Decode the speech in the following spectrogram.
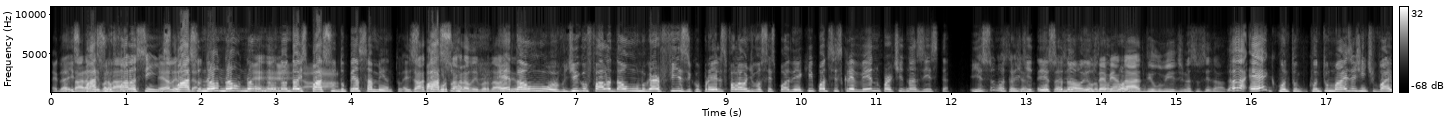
é espaço, eu liberdade. falo assim, É, espaço, não, não, não, É, não, não dá o espaço ah. do pensamento. Exato, é espaço cortar a liberdade. é dar um, eu digo, fala, dar um lugar físico pra eles falar onde vocês podem ir aqui, pode se inscrever no partido nazista. Isso eu não Ou acredito. Isso seja, não, eu Eles não devem concordo. andar diluídos na sociedade. Ah, é, quanto, quanto mais a gente vai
